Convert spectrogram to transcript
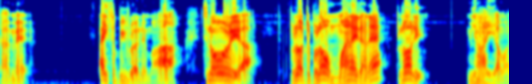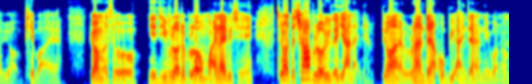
ဒါပေမဲ့အဲ့ speed run နဲ့မှာကျွန်တော်တို့တွေကဘလော့တဘလော့ကိုမိုင်းလိုက်တာနဲ့ဘလော့တွေ အများကြီးရမှာပြောဖြစ်ပါတယ်ပြောရမယ်ဆိုမြေကြီးဘလော့တဘလော့ကိုမိုင်းလိုက်လို့ရှိရင်ကျွန်တော်တခြားဘလော့တွေလည်းရနိုင်တယ်ပြောရရင် random OP item တွေပေါ့နော်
